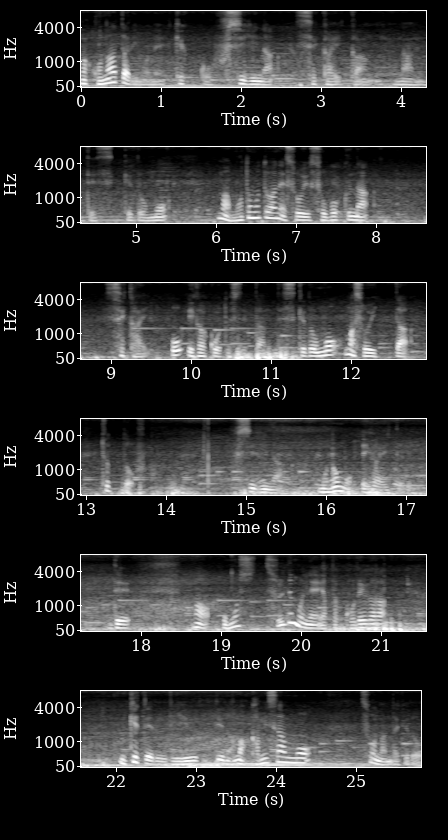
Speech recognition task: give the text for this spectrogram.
まあ、この辺りもね結構不思議な世界観なんですけどももともとはねそういう素朴な世界を描こうとしてたんですけども、まあ、そういったちょっと不思議なものも描いてる。でまあおもしそれでもねやっぱこれが受けてる理由っていうのはまあかみさんもそうなんだけど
